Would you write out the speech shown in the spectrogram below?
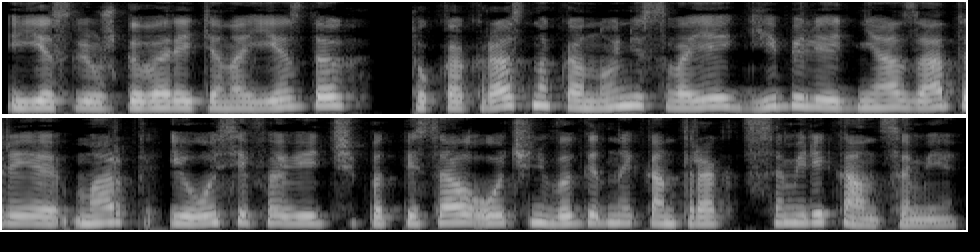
И если уж говорить о наездах, то как раз накануне своей гибели дня за три Марк Иосифович подписал очень выгодный контракт с американцами.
